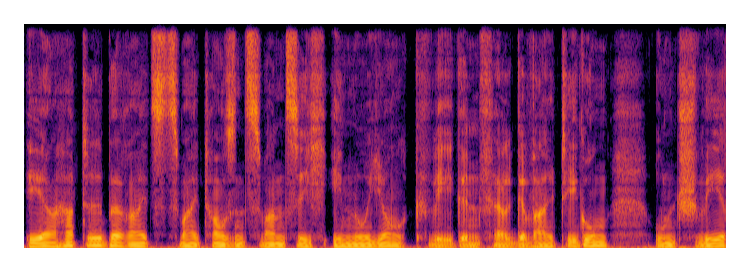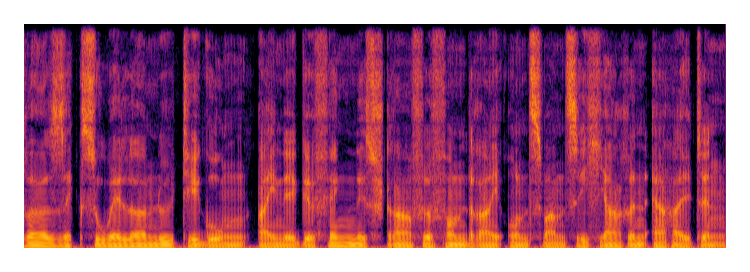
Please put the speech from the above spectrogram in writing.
Er hatte bereits 2020 in New York wegen Vergewaltigung und schwerer sexueller Nötigung eine Gefängnisstrafe von 23 Jahren erhalten.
